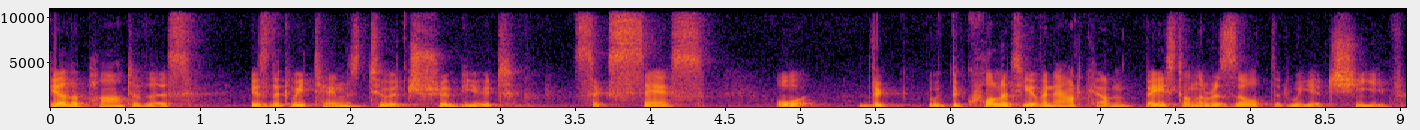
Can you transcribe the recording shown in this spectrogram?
The other part of this is that we tend to attribute success or the, the quality of an outcome based on the result that we achieve,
